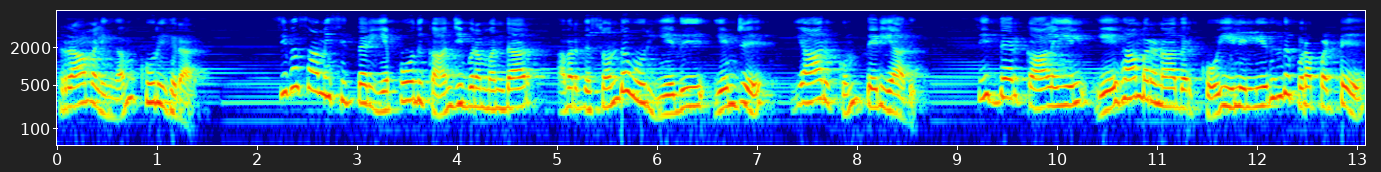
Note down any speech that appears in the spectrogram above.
ராமலிங்கம் கூறுகிறார் சிவசாமி சித்தர் எப்போது காஞ்சிபுரம் வந்தார்? அவரது சொந்த ஊர் எது? என்று யாருக்கும் தெரியாது. சித்தர் காலையில் ஏகாம்பரநாதர் கோயிலில் இருந்து புறப்பட்டு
